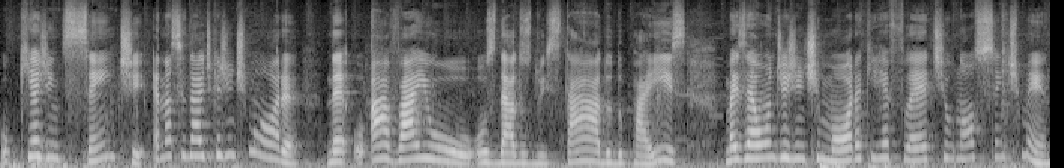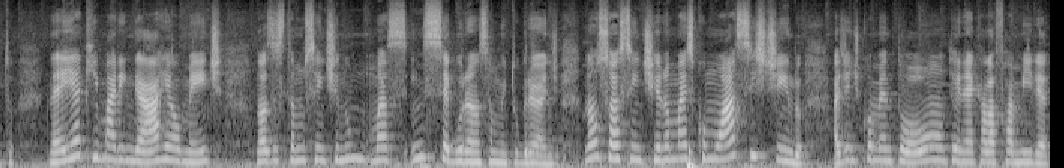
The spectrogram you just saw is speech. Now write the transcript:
o que a gente sente é na cidade que a gente mora. Né? Ah, vai o- os dados do estado, do país, mas é onde a gente mora que reflete o nosso sentimento. Né? E aqui em Maringá, realmente, nós estamos sentindo uma insegurança muito grande. Não só sentindo, mas como assistindo. A gente comentou ontem, né, aquela família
